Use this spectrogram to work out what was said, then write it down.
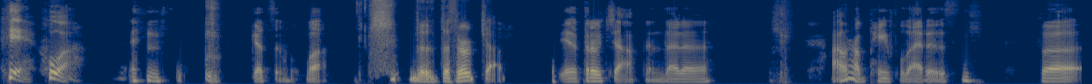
heh hua and gets him. What? The the throat chop. Yeah, throat chop, and that uh, I don't know how painful that is. but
